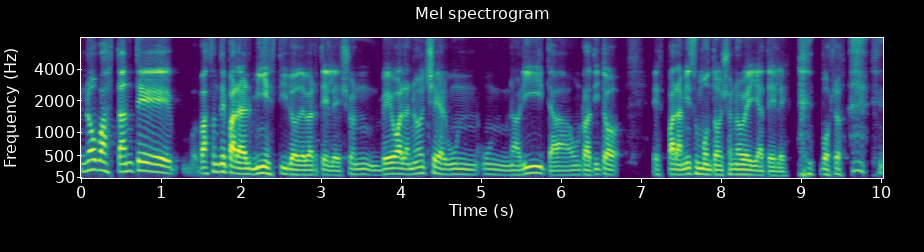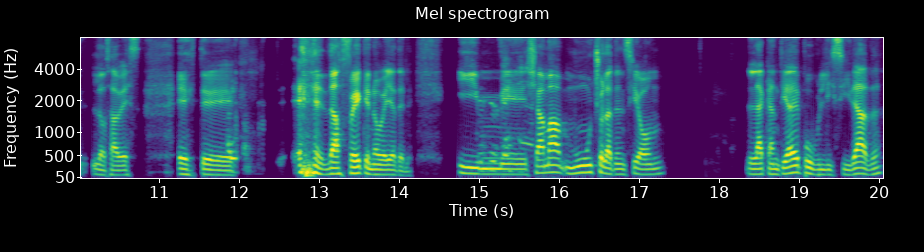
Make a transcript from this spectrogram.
no bastante, bastante para mi estilo de ver tele. Yo veo a la noche algún, una horita, un ratito. Es, para mí es un montón. Yo no veía tele. Vos lo, lo sabés. Este, da fe que no veía tele. Y me llama mucho la atención la cantidad de publicidad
